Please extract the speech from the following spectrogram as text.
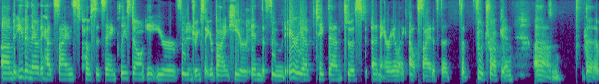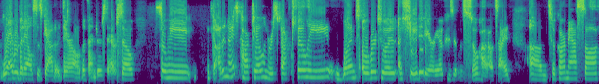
Um, but even there, they had signs posted saying, please don't eat your food and drinks that you're buying here in the food area. Take them to a, an area like outside of the, the food truck and um, the where everybody else is gathered there, all the vendors there. So, so we got a nice cocktail and respectfully went over to a, a shaded area because it was so hot outside. Um, took our masks off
